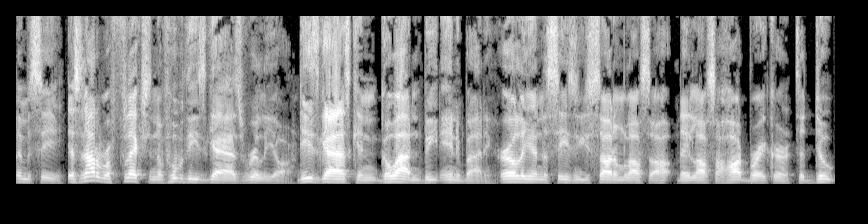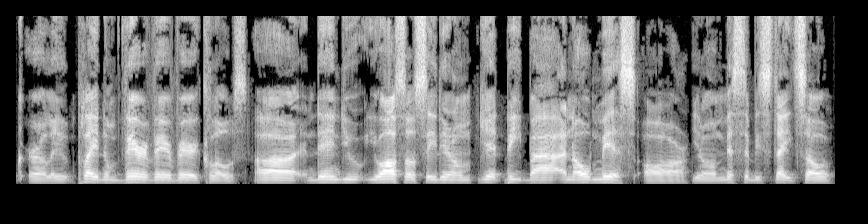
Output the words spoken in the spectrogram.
let me see. It's not a reflection of who these guys really are. These guys can go out and beat anybody. Early in the season you saw them lost a they lost a heartbreaker to Duke early. Played them very very very close. Uh and then you you also see them get beat by an Ole Miss or you know Mississippi State. So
